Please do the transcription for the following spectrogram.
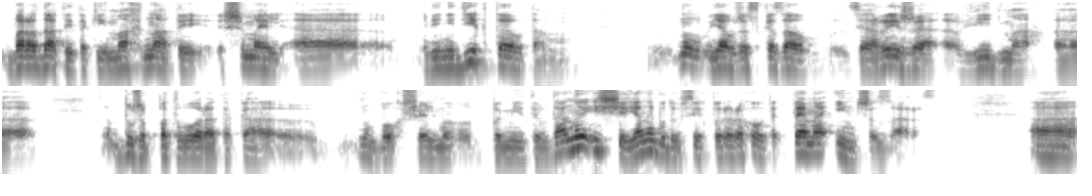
бородатий такий махнатий шмель е, Венедіктов, там, ну, я вже сказав, ця рижа відьма, е, дуже потвора така, ну, Бог шельму помітив. Да? Ну і ще я не буду всіх перераховувати. Тема інша зараз. А,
